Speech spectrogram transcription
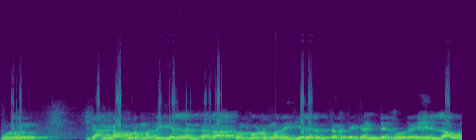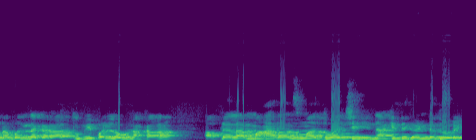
म्हणून गाणगापूरमध्ये गेल्यानंतर अक्कलकोटमध्ये गेल्यानंतर ते गंडे दोरे हे लावणं बंद करा. तुम्ही पण लावू नका. आपल्याला महाराज महत्त्वाचे ना की ते गंडे दोरे.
